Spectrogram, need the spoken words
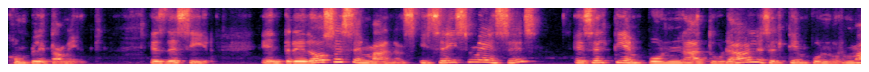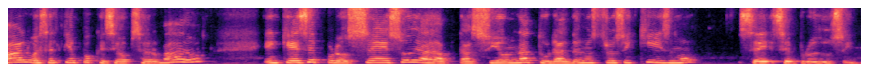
completamente. Es decir, entre 12 semanas y 6 meses es el tiempo natural, es el tiempo normal o es el tiempo que se ha observado en que ese proceso de adaptación natural de nuestro psiquismo se, produce.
